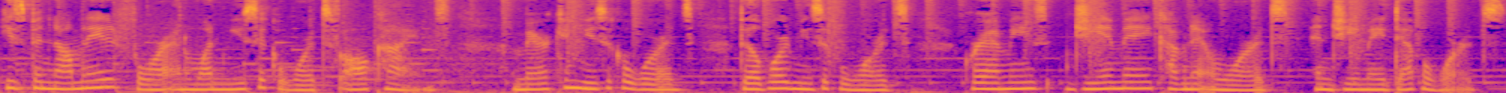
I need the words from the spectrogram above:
He's been nominated for and won music awards of all kinds American Music Awards, Billboard Music Awards, Grammys, GMA Covenant Awards, and GMA Dove Awards.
